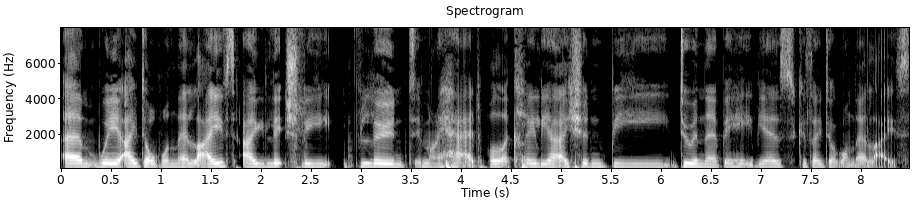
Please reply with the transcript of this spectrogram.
um where I don't want their lives, I literally learned in my head, well like, clearly I shouldn't be doing their behaviors because I don't want their lives.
